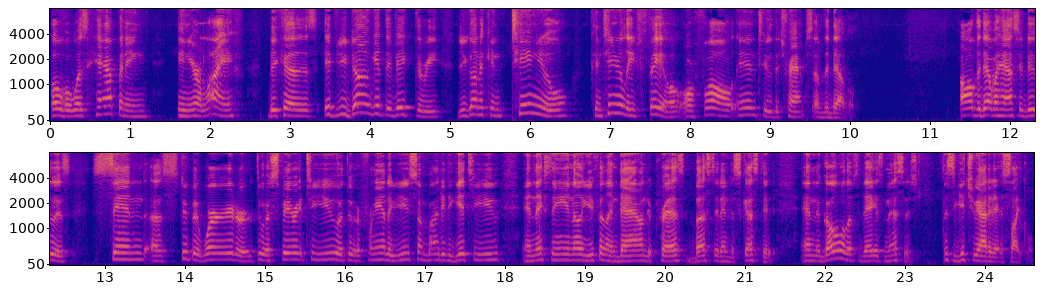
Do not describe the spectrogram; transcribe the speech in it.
over what's happening in your life because if you don't get the victory, you're going to continue continually fail or fall into the traps of the devil. All the devil has to do is send a stupid word or through a spirit to you or through a friend or use somebody to get to you. And next thing you know, you're feeling down, depressed, busted, and disgusted. And the goal of today's message is to get you out of that cycle.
